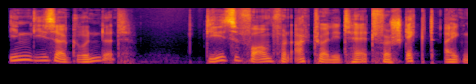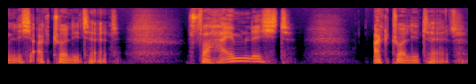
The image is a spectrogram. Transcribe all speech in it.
in dieser gründet, diese Form von Aktualität versteckt eigentlich Aktualität, verheimlicht Aktualität.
